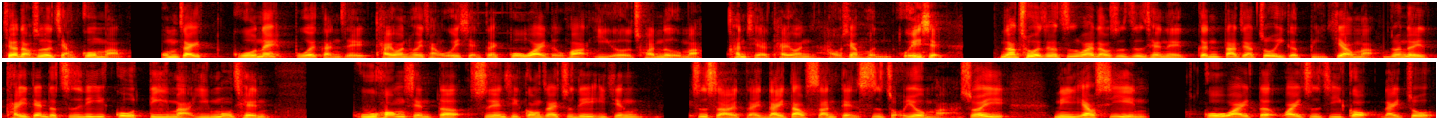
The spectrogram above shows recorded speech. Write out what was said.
这个老师有讲过嘛？我们在国内不会感觉台湾非常危险，在国外的话以讹传讹嘛，看起来台湾好像很危险。那除了这个之外，老师之前呢跟大家做一个比较嘛，认为台积电的殖利率过低嘛，以目前无风险的十年期公债殖利率已经。至少来来到三点四左右嘛，所以你要吸引国外的外资机构来做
